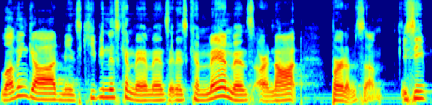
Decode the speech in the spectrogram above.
Loving God means keeping his commandments, and his commandments are not burdensome. You see,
